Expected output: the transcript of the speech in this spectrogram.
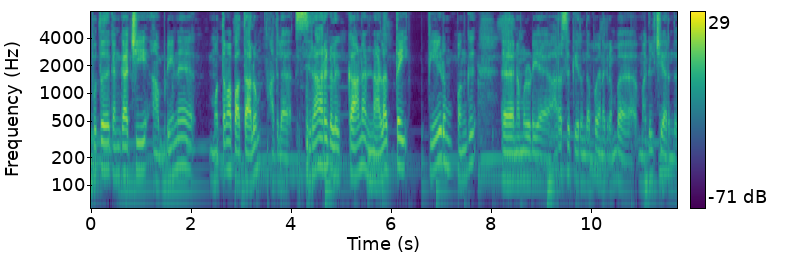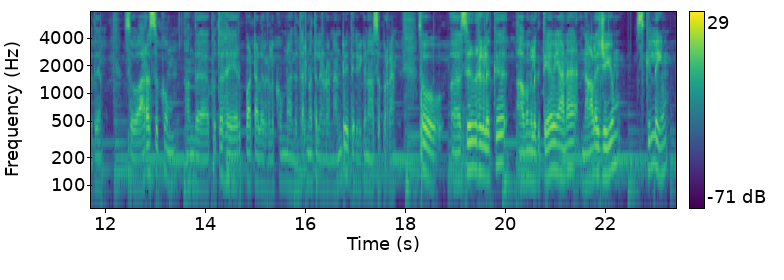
புத்தக கண்காட்சி அப்படின்னு மொத்தமாக பார்த்தாலும் அதில் சிறார்களுக்கான நலத்தை தேடும் பங்கு நம்மளுடைய அரசுக்கு இருந்தப்போ எனக்கு ரொம்ப மகிழ்ச்சியாக இருந்தது. ஸோ அரசுக்கும் அந்த புத்தக ஏற்பாட்டாளர்களுக்கும் நான் இந்த தருணத்தில் என்னோட நன்றியை தெரிவிக்கணும்னு ஆசைப்பட்றேன். ஸோ சிறுவர்களுக்கு அவங்களுக்கு தேவையான நாலேஜையும் ஸ்கில்லையும்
